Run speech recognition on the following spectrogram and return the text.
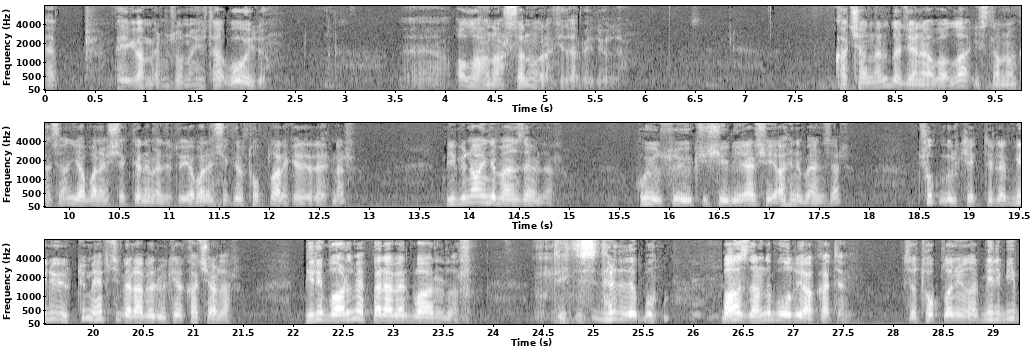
Hep Peygamberimiz ona hitabı oydu. Ee, Allah'ın arslanı olarak hitap ediyordu. Kaçanları da Cenab-ı Allah İslam'dan kaçanları yaban eşeklerine benzetiyor. Yaban eşekleri toplu hareket ederler. Birbirine aynı benzerler. Huyu, suyu, kişiliği her şey aynı benzer. Çok ürkektiler. Biri ürktü mü hepsi beraber ürker kaçarlar. Biri bağırdı hep beraber bağırırlar. Dizilerde de bu. Bazılarında bu oluyor hakikaten. Mesela toplanıyorlar. Biri bir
